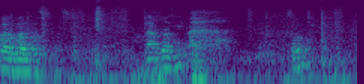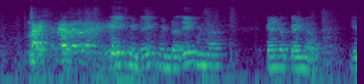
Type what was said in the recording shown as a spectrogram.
बस बस. So. एक मिनिट एक मिनिट एक मिनिट. काय नाही काय घे.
